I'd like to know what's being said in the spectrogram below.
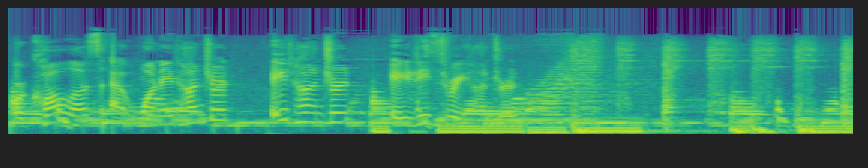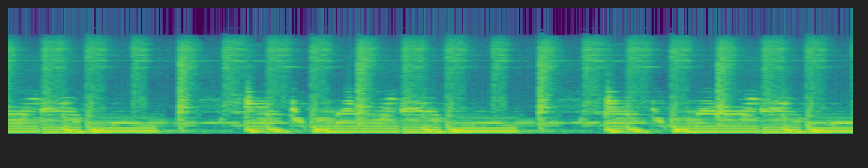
or call us at 1 800 800 8300.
